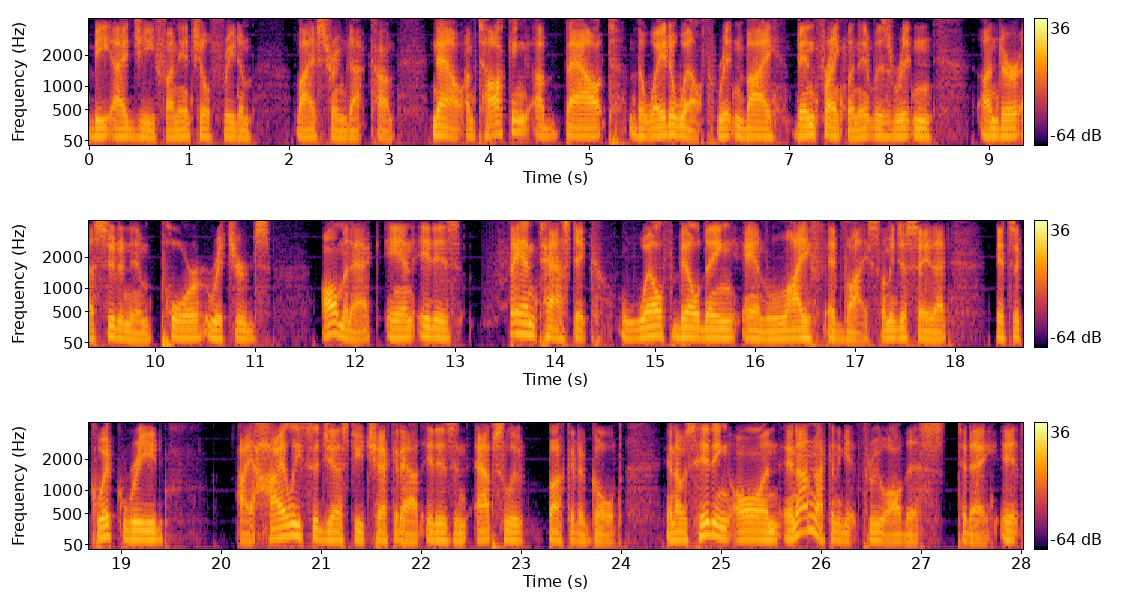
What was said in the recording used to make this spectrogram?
B I G, financialfreedomlivestream.com. Now, I'm talking about The Way to Wealth, written by Ben Franklin. It was written under a pseudonym, Poor Richard's Almanac, and it is fantastic wealth building and life advice. Let me just say that. It's a quick read. I highly suggest you check it out. It is an absolute bucket of gold. And I was hitting on, and I'm not going to get through all this today. It,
